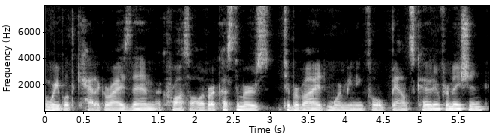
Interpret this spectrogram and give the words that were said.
and we're able to categorize them across all of our customers to provide more meaningful bounce code information.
